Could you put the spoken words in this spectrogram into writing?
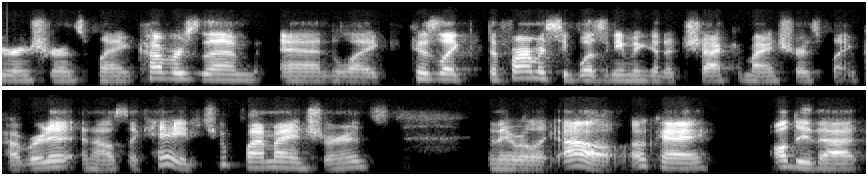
your insurance plan covers them. And like, because like the pharmacy wasn't even going to check if my insurance plan covered it. And I was like, hey, did you apply my insurance? And they were like, oh, okay, I'll do that.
